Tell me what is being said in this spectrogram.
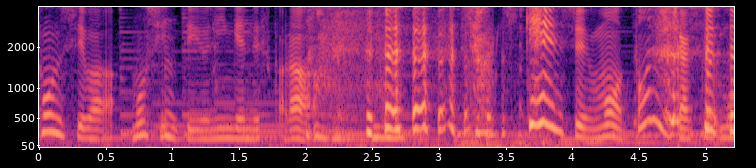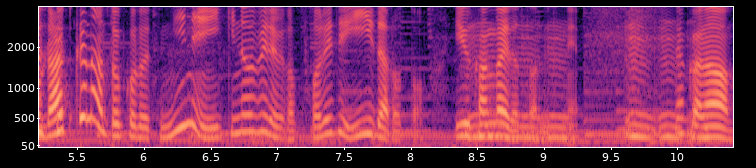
本誌はもしっていう人間ですから、初期研修もとにかくもう楽なところで2年生き延びればそれでいいだろうという考えだったんですね。うんうんうんだから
